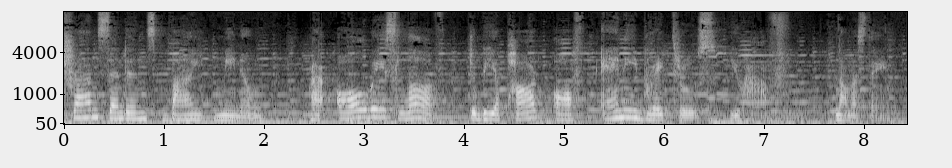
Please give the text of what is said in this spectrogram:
Transcendence by Meenu. I always love to be a part of any breakthroughs you have. Namaste.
